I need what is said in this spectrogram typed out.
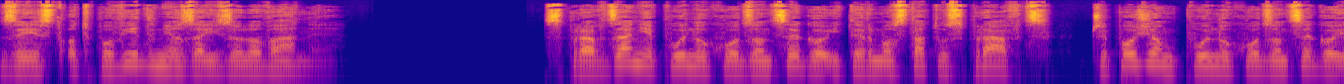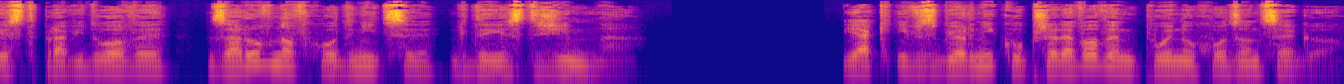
że jest odpowiednio zaizolowany. Sprawdzanie płynu chłodzącego i termostatu sprawdź, czy poziom płynu chłodzącego jest prawidłowy, zarówno w chłodnicy, gdy jest zimna, jak i w zbiorniku przelewowym płynu chłodzącego.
